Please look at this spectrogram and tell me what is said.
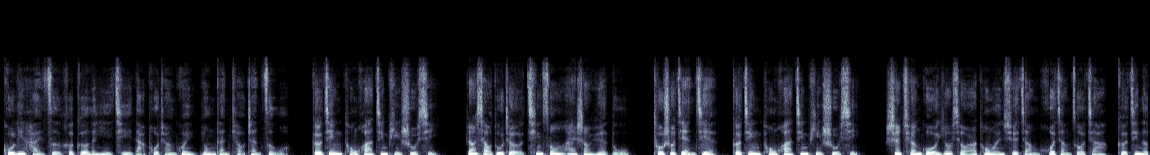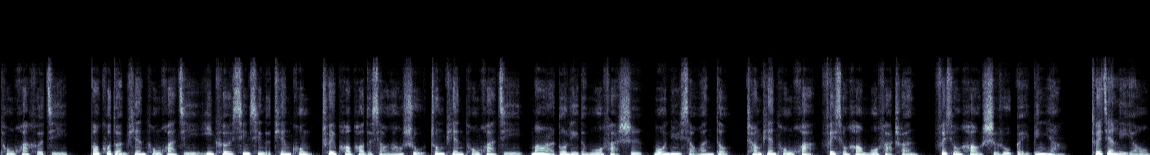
鼓励孩子和格雷一起打破常规，勇敢挑战自我。葛静童话精品书系，让小读者轻松爱上阅读。图书简介：葛静童话精品书系是全国优秀儿童文学奖获奖作家葛静的童话合集。包括短篇童话集《一颗星星的天空》、吹泡泡的小老鼠；中篇童话集《猫耳朵里的魔法师》、魔女小豌豆；长篇童话《飞熊号魔法船》、飞熊号驶入北冰洋。推荐理由：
